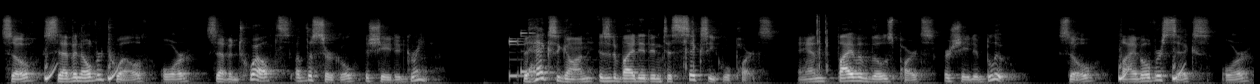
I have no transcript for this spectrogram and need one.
So 7 over 12, or 7 twelfths of the circle is shaded green. The hexagon is divided into six equal parts, and five of those parts are shaded blue. So 5 over 6, or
